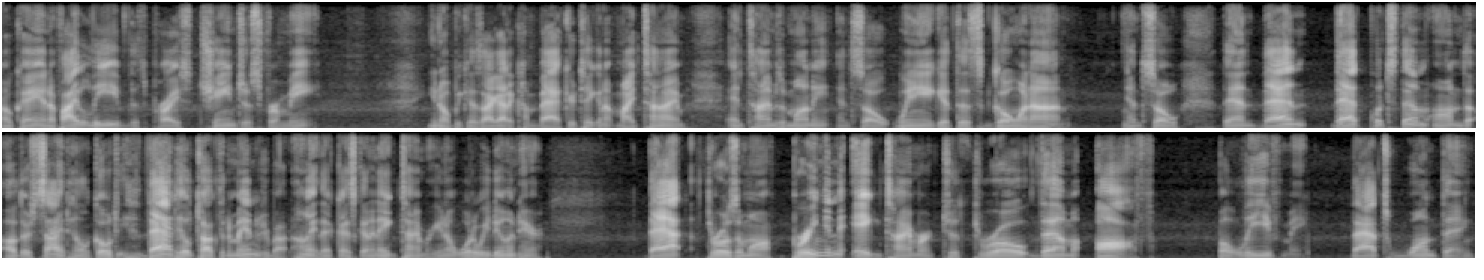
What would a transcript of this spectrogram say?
Okay? And if I leave, this price changes for me you know, because I got to come back. You're taking up my time, and time's money, and so we need to get this going on. And so then then that puts them on the other side. He'll go to that. He'll talk to the manager about. Hey, that guy's got an egg timer. You know, what are we doing here? That throws them off. Bring an egg timer to throw them off. Believe me, that's one thing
